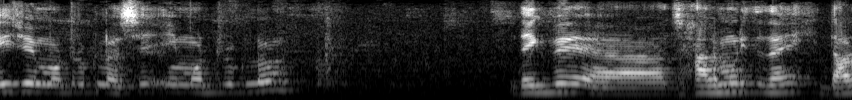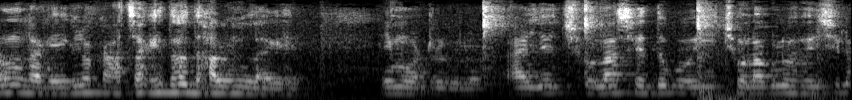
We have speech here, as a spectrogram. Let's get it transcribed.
এই যে মোটরগুলো আছে, এই মোটরগুলো দেখবে ঝালমুড়িতে দেয়, দারুণ লাগে। এগুলো কাঁচা খেতেও দারুণ লাগে, এই মোটরগুলো আর যে ছোলা সেদ্ধ ওই ছোলাগুলো হয়েছিল।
